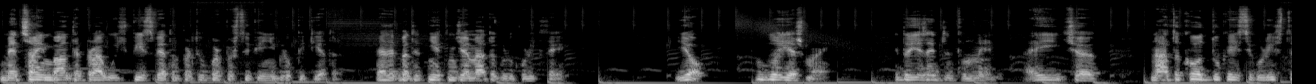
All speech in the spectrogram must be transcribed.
me ça i mbante pragu i shtëpisë vetëm për t'u bërë përshtypje një grupi tjetër, edhe bënte të njëjtën gjë me atë grup kur i kthej. Jo, nuk do jesh më ai. Ti do jesh ai gentleman, ai që në atë kohë dukej sigurisht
